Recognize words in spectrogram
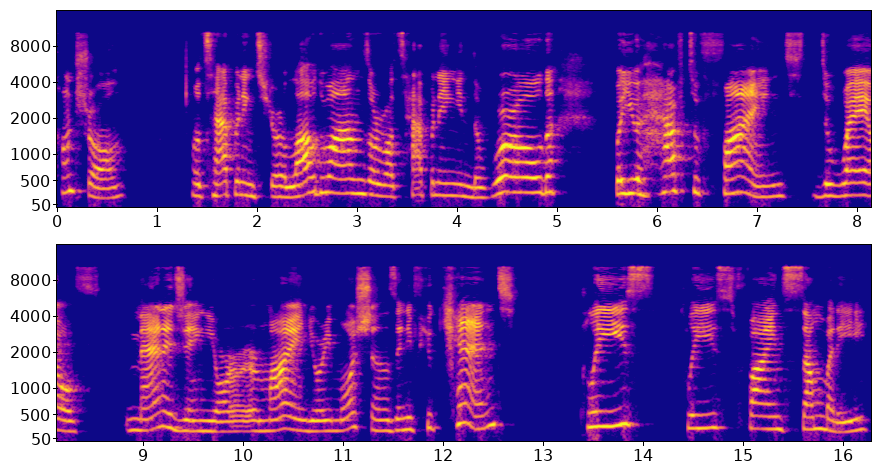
control what's happening to your loved ones or what's happening in the world but you have to find the way of managing your mind your emotions and if you can't please please find somebody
